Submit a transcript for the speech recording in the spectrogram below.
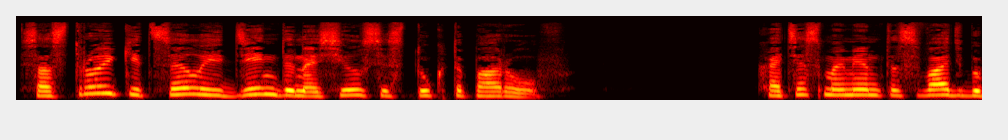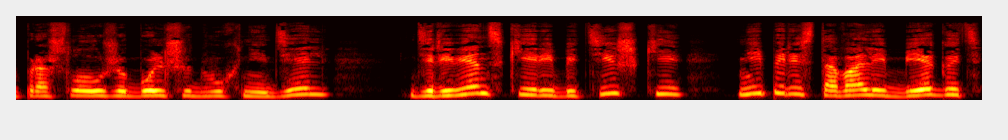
Со стройки целый день доносился стук топоров. Хотя с момента свадьбы прошло уже больше двух недель, деревенские ребятишки не переставали бегать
